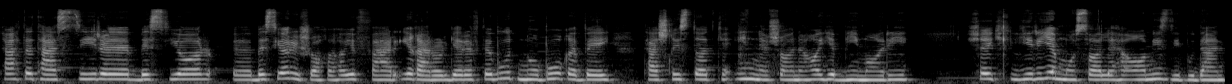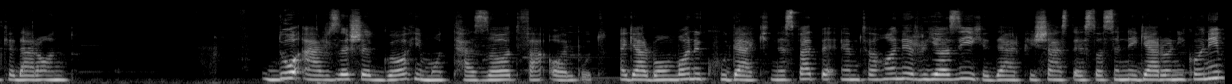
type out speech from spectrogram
تحت تاثیر بسیار بسیاری شاخه های فرعی قرار گرفته بود نبوغ وی تشخیص داد که این نشانه های بیماری شکلگیری مصالح آمیزی بودند که در آن دو ارزش گاهی متضاد فعال بود اگر به عنوان کودک نسبت به امتحان ریاضی که در پیش است احساس نگرانی کنیم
